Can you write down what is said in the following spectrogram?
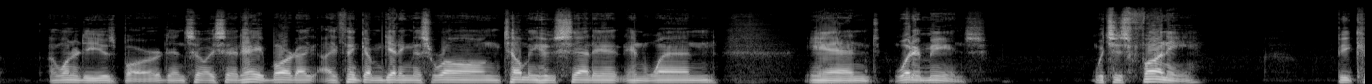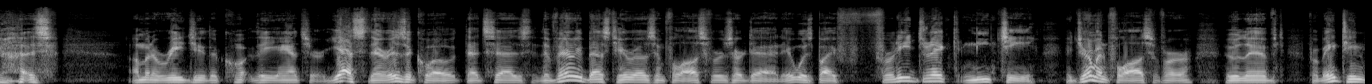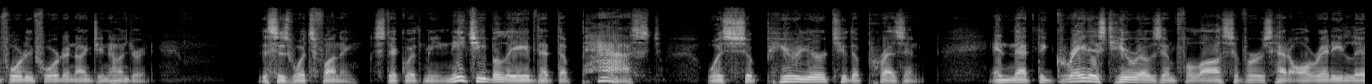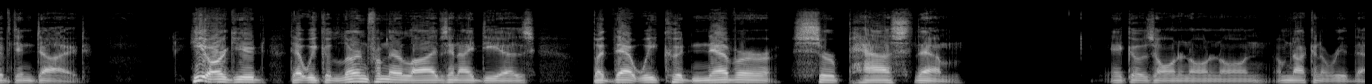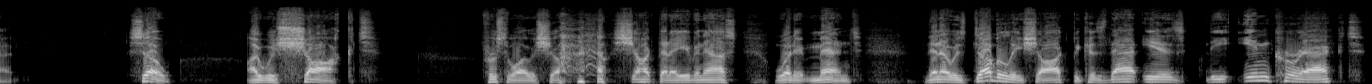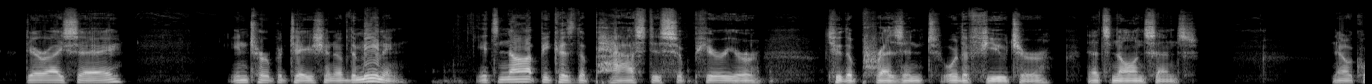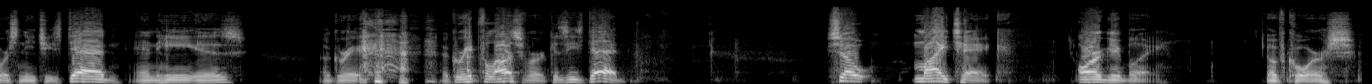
I wanted to use Bard. And so I said, Hey, Bard, I, I think I'm getting this wrong. Tell me who said it and when and what it means, which is funny because I'm going to read you the the answer. Yes, there is a quote that says the very best heroes and philosophers are dead. It was by Friedrich Nietzsche, a German philosopher who lived from 1844 to 1900. This is what's funny. Stick with me. Nietzsche believed that the past was superior to the present and that the greatest heroes and philosophers had already lived and died. He argued that we could learn from their lives and ideas, but that we could never surpass them. It goes on and on and on. I'm not going to read that. So, I was shocked. First of all, I was, shocked. I was shocked that I even asked what it meant. then I was doubly shocked because that is the incorrect, dare I say, interpretation of the meaning. It's not because the past is superior to the present or the future. That's nonsense. Now, of course, Nietzsche's dead, and he is a great, a great philosopher because he's dead. So, my take, arguably, of course,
